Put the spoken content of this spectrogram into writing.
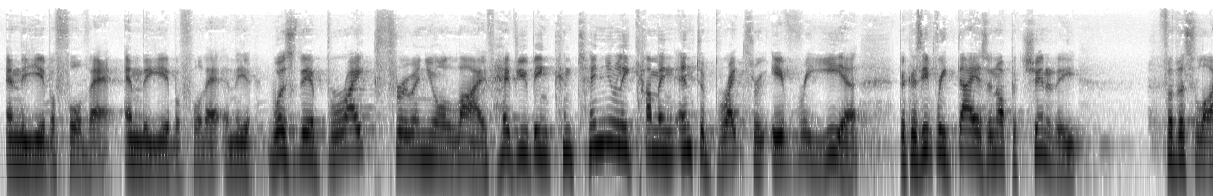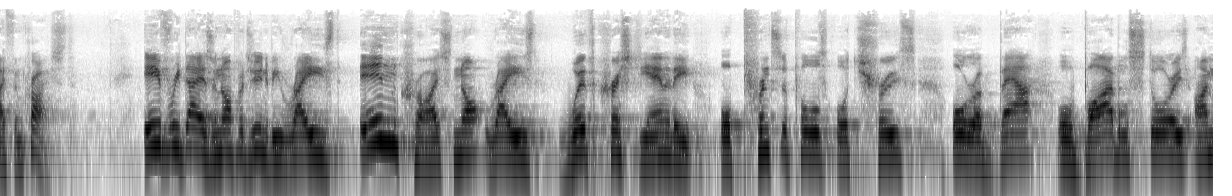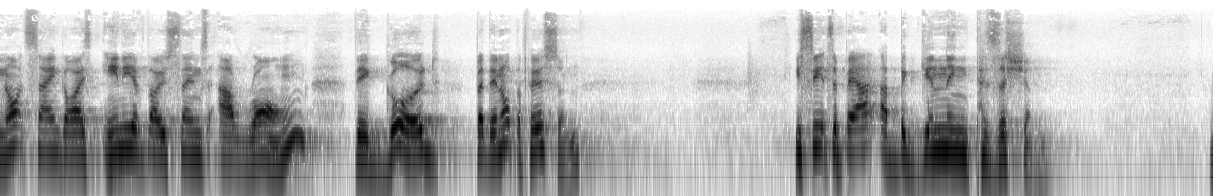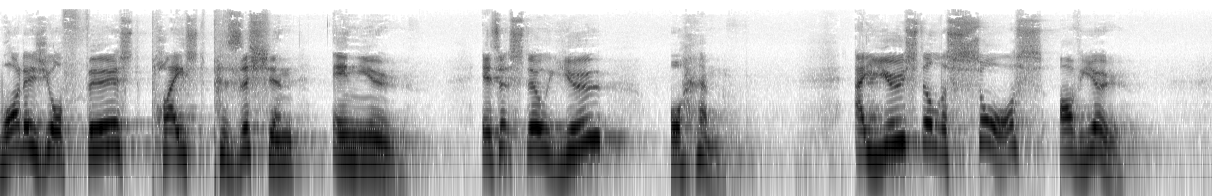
And the year before that, and the year before that, and the year. Was there breakthrough in your life? Have you been continually coming into breakthrough every year? Because every day is an opportunity for this life in Christ. Every day is an opportunity to be raised in Christ, not raised with Christianity or principles or truths or about or Bible stories. I'm not saying, guys, any of those things are wrong. They're good, but they're not the person. You see, it's about a beginning position. What is your first placed position in you? Is it still you or him? Are you still the source of you?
